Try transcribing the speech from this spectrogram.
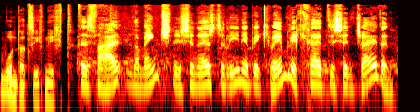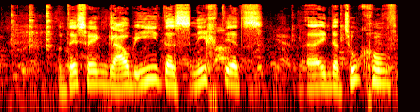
wundert sich nicht. Das Verhalten der Menschen ist in erster Linie Bequemlichkeit ist entscheidend. Und deswegen glaube ich, dass nicht jetzt äh, in der Zukunft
